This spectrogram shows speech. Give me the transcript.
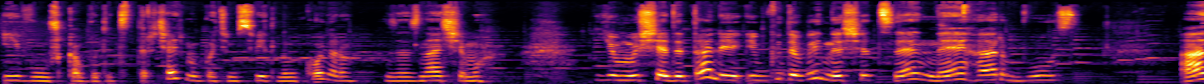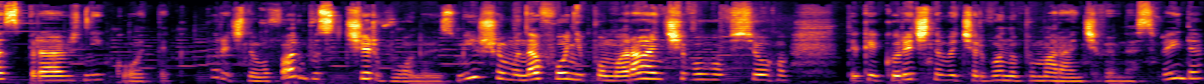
І вушка будуть стирчать, ми потім світлим кольором зазначимо йому ще деталі, і буде видно, що це не гарбуз, а справжній котик. Коричневу фарбу з червоною змішуємо на фоні помаранчевого всього. Такий коричнево-червоно-помаранчевий в нас вийде.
